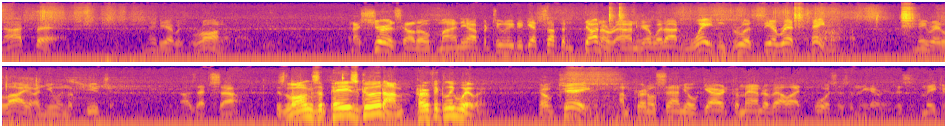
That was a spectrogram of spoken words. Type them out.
Not bad. Maybe I was wrong about you. And I sure as hell don't mind the opportunity to get something done around here without wading through a sea of red tape. May rely on you in the future. How's that sound? As long as the pay's good, I'm perfectly willing. Okay, I'm Colonel Samuel Garrett, commander of Allied forces in the area. This is Major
